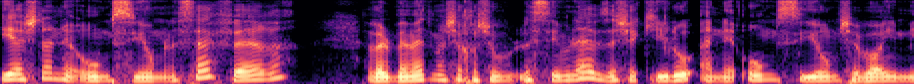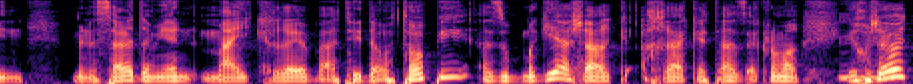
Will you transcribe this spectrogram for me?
יש לה נאום סיום לספר, אבל באמת מה שחשוב לשים לב זה שכאילו הנאום סיום שבו היא מין מנסה לדמיין מה יקרה בעתיד האוטופי, אז הוא מגיע ישר אחרי הקטע הזה. כלומר, היא חושבת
